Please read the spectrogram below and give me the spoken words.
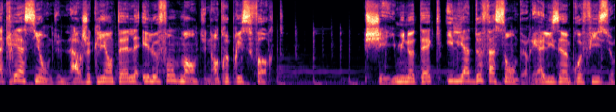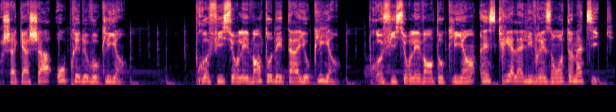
La création d'une large clientèle est le fondement d'une entreprise forte. Chez Immunotech, il y a deux façons de réaliser un profit sur chaque achat auprès de vos clients. Profit sur les ventes au détail aux clients, profit sur les ventes aux clients inscrits à la livraison automatique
